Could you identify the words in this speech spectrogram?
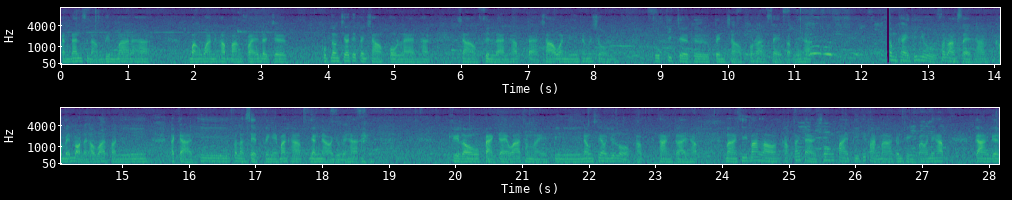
กันแน่นสนามบินมากนะฮะบางวันครับบางไฟล์เราเจอกรุ๊ปนักท่องเที่ยวที่เป็นชาวโปแลนด์ฮะชาวฟินแลนด์ครับ แต่เช้าวันนี้ท่านผู้ชมกรุ๊ปที่เจอคือเป็นชาวฝรั่งเศสแบบนี้ครับผู้ชมใครที่อยู่ฝรั่งเศสครับคอมเมนต์บอกนะครับว่าตอนนี้อากาศที่ฝรั่งเศสเป็นไงบ้างครับ ยังหนาวอยู่ไหมฮะ คือเราแปลกใจว่าทำไมปีนี้นักท่องเที่ยวยุโรปครับทางไกลครับ มาที่บ้านเราครับตั้งแต่ช่วงปลายปีที่ผ่านมาจนถึงวันนี้ครับกลางเดือน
